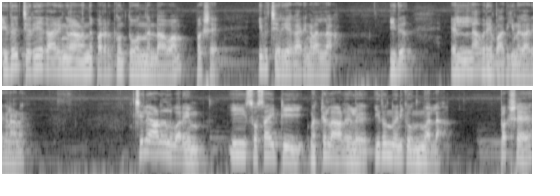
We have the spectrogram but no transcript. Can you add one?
ഇത് ചെറിയ കാര്യങ്ങളാണെന്ന് പലർക്കും തോന്നുന്നുണ്ടാവാം പക്ഷേ ഇത് ചെറിയ കാര്യങ്ങളല്ല. ഇത് എല്ലാവരെയും ബാധിക്കുന്ന കാര്യങ്ങളാണ്. ചില ആളുകൾ പറയും ഈ സൊസൈറ്റി മറ്റുള്ള ആളുകൾ ഇതൊന്നും എനിക്കൊന്നുമല്ല. പക്ഷേ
